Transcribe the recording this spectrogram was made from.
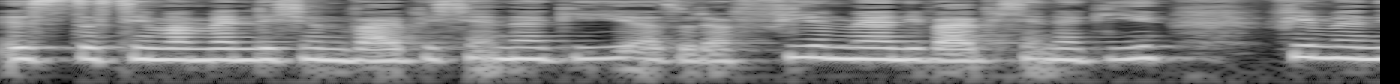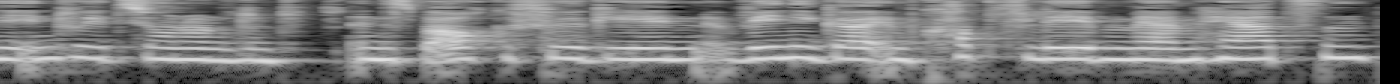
ist das Thema männliche und weibliche Energie. Also da viel mehr in die weibliche Energie, viel mehr in die Intuition und in das Bauchgefühl gehen, weniger im Kopf leben, mehr im Herzen.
